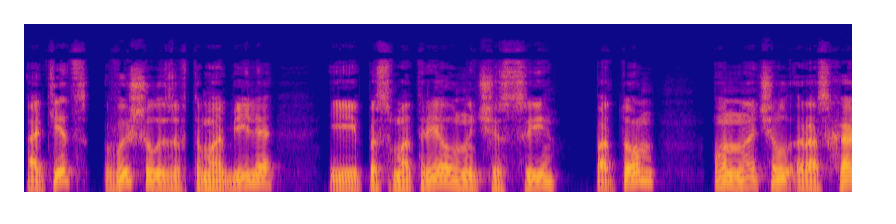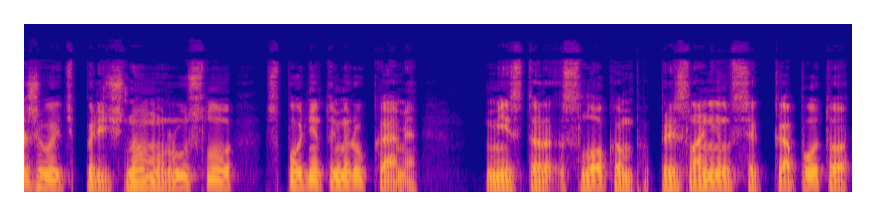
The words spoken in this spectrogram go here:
Отец вышел из автомобиля и посмотрел на часы, потом он начал расхаживать по речному руслу с поднятыми руками – Мистер Слокомб прислонился к капоту,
